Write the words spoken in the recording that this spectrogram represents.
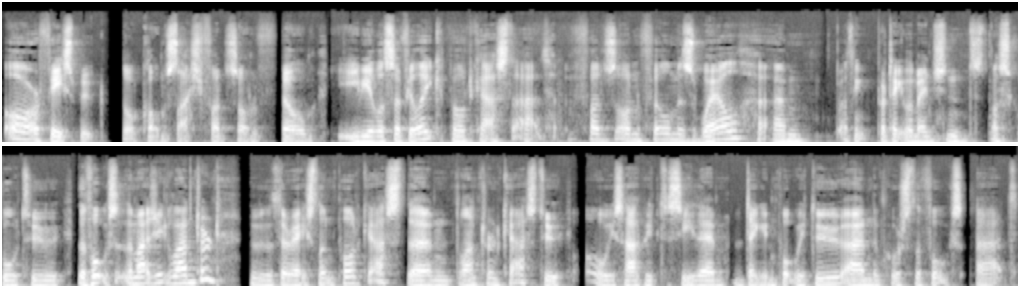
or facebook.com slash fuds on film. Email us if you like, podcast at fuds on film as well. Um, I think particular mentions must go to the folks at the Magic Lantern with their excellent podcast and Lantern Cast, who always happy to see them digging what we do, and of course the folks at,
